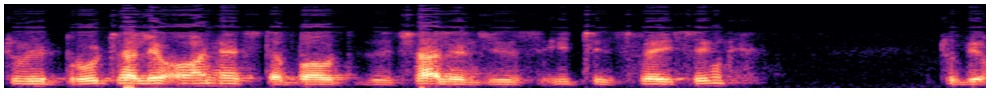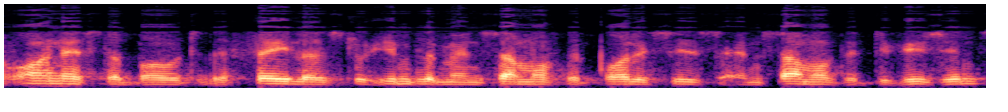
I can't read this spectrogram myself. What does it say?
To be brutally honest about the challenges it is facing, to be honest about the failures to implement some of the policies and some of the divisions,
